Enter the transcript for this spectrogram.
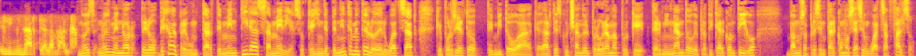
eliminarte a la mala. No es, no es menor, pero déjame preguntarte, mentiras a medias, ok, independientemente de lo del WhatsApp, que por cierto te invito a quedarte escuchando el programa porque terminando de platicar contigo, vamos a presentar cómo se hace un WhatsApp falso.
